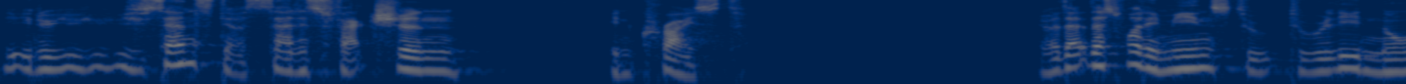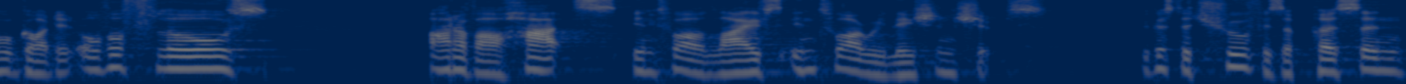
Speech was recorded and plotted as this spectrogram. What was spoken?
you, you, you sense their satisfaction in Christ. You know, that, that's what it means to, to really know God. It overflows out of our hearts into our lives, into our relationships. Because the truth is a person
